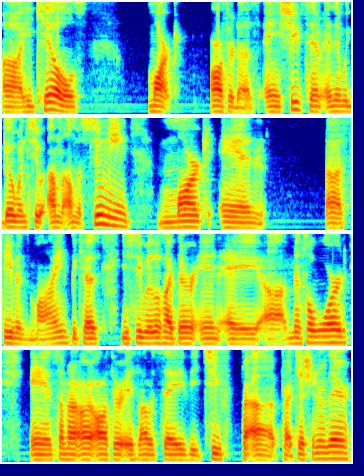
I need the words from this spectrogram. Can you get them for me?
Uh, he kills Mark Arthur does, and he shoots him, and then we go into I'm I'm assuming Mark and uh, Steven's mind because you see we look like they're in a uh, mental ward, and somehow Arthur is I would say the chief uh, practitioner there,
